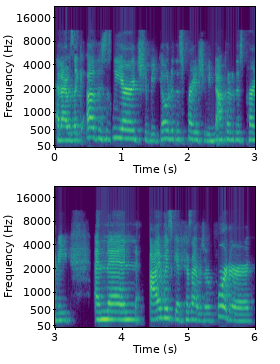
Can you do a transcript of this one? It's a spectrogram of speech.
And I was like, oh, this is weird. Should we go to this party? Should we not go to this party? And then I was good because I was a reporter,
